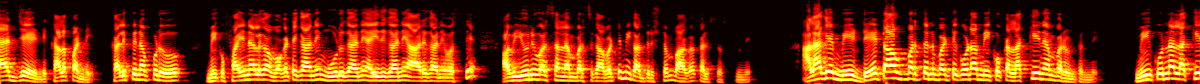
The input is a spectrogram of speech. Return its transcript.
యాడ్ చేయండి కలపండి. కలిపినప్పుడు మీకు ఫైనల్గా ఒకటి కానీ మూడు కానీ ఐదు కానీ ఆరు కానీ వస్తే అవి యూనివర్సల్ నెంబర్స్ కాబట్టి మీకు అదృష్టం బాగా కలిసి వస్తుంది. అలాగే మీ డేట్ ఆఫ్ బర్త్ని బట్టి కూడా మీకు ఒక లక్కీ నెంబర్ ఉంటుంది. మీకున్న లక్కీ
